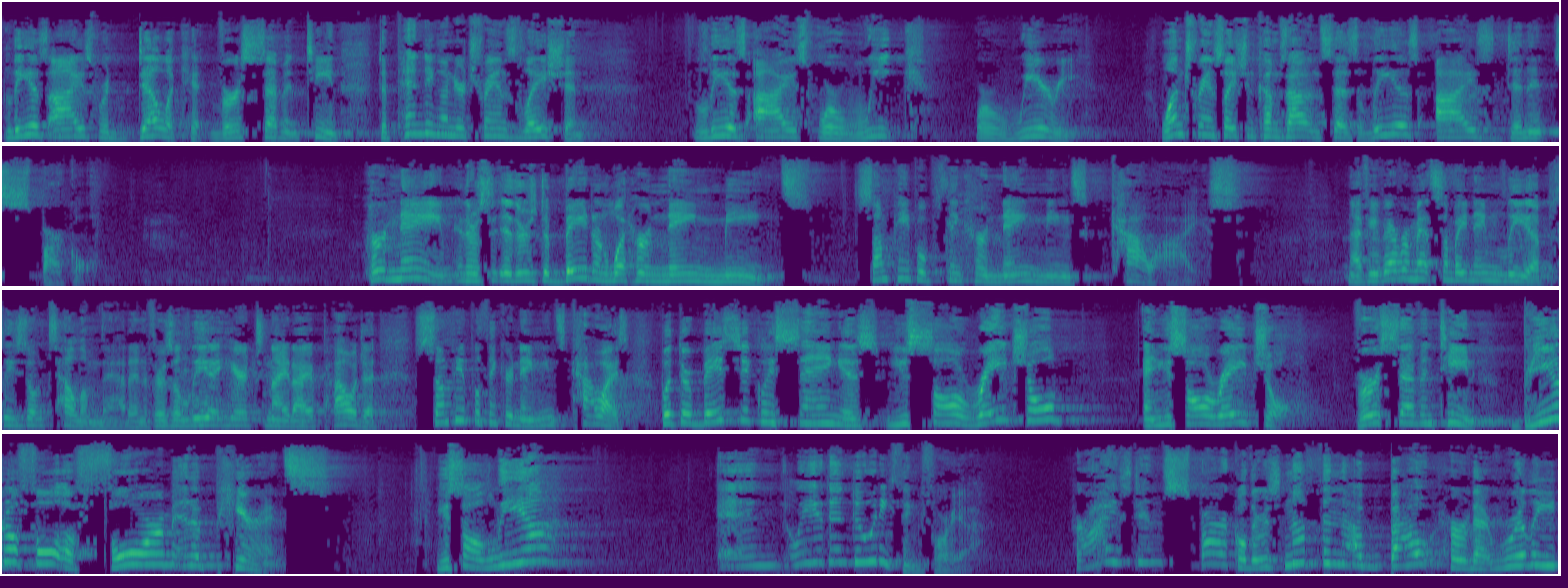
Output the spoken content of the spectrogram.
Leah's eyes were delicate, verse 17. Depending on your translation, Leah's eyes were weak, were weary. One translation comes out and says, Leah's eyes didn't sparkle. Her name, there's, there's debate on what her name means. Some people think her name means cow eyes. Now, if you've ever met somebody named Leah, please don't tell them that. And if there's a Leah here tonight, I apologize. Some people think her name means cow eyes. What they're basically saying is, you saw Rachel and you saw Rachel. Verse 17, beautiful of form and appearance. You saw Leah, and Leah didn't do anything for you. Her eyes didn't sparkle. There was nothing about her that really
